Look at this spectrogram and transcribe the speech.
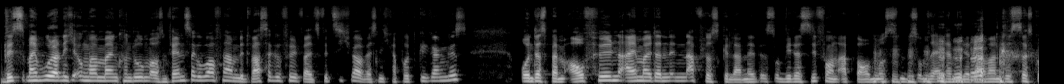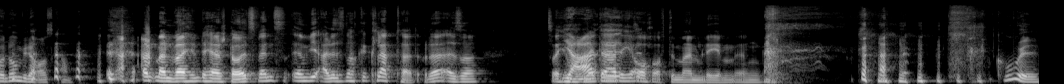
Bis mein Bruder nicht irgendwann mal ein Kondom aus dem Fenster geworfen haben, mit Wasser gefüllt, weil es witzig war, weil es nicht kaputt gegangen ist. Und das beim Auffüllen einmal dann in den Abfluss gelandet ist und wir das Siphon abbauen mussten, bis unsere Eltern wieder da waren, bis das Kondom wieder rauskam. Und man war hinterher stolz, wenn es irgendwie alles noch geklappt hat, oder? Also, solche ja, Momente äh, hatte ich auch oft in meinem Leben irgendwie. cool.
